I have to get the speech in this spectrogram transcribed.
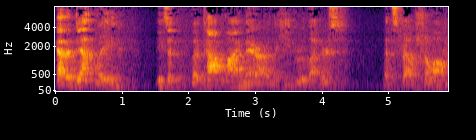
evidently, these are, the top line there are the Hebrew letters that spell shalom.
